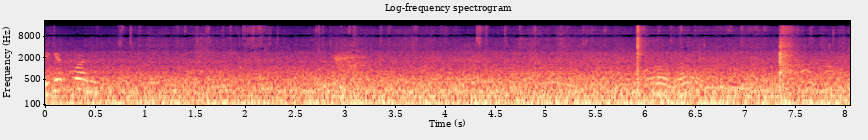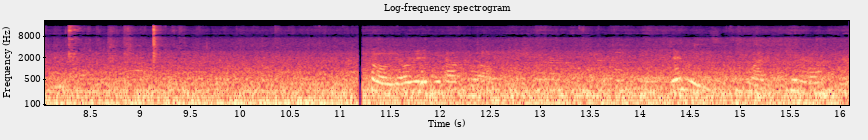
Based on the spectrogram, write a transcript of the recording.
We get one. Oh no. Oh, you already have one. Jenny's one, you know.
